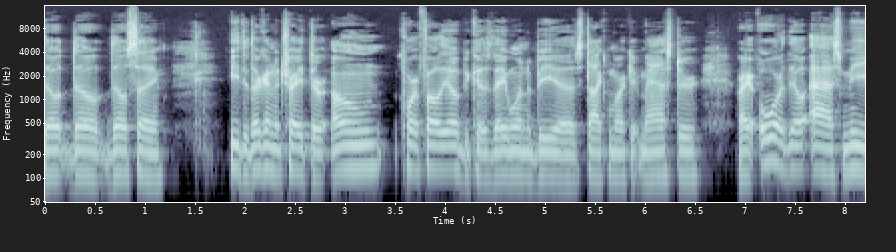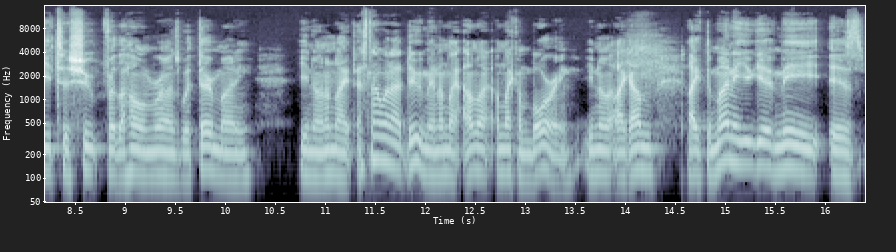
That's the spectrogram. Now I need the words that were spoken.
they'll they'll they'll say either they're going to trade their own portfolio because they want to be a stock market master, right? Or they'll ask me to shoot for the home runs with their money, you know. And I'm like, that's not what I do, man. I'm like, I'm like, I'm like, I'm boring, you know. Like I'm like the money you give me is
